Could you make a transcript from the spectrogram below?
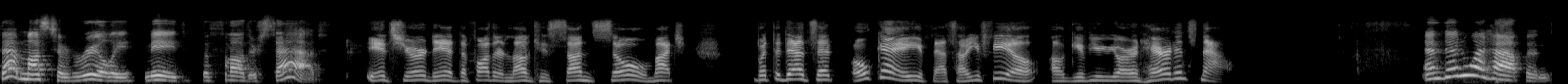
that must have really made the father sad. It sure did. The father loved his son so much. But the dad said, okay, if that's how you feel, I'll give you your inheritance now. And then what happened?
